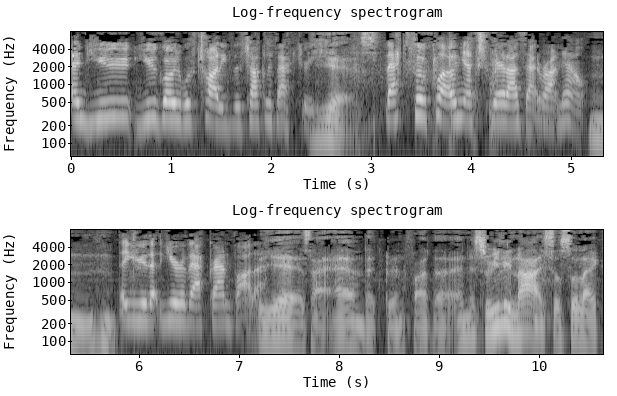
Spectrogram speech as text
and you you go with Charlie to the chocolate factory. yes. That's so cool. I only actually realize that right now. Mm-hmm. That you're that you're that grandfather. Yes, I am that grandfather, and it's really nice. Also, like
